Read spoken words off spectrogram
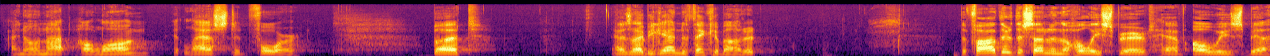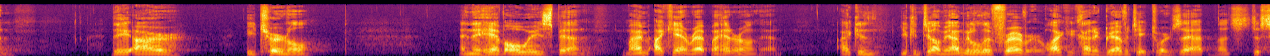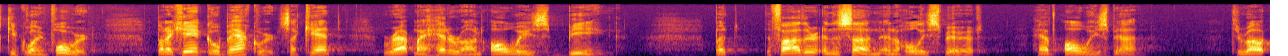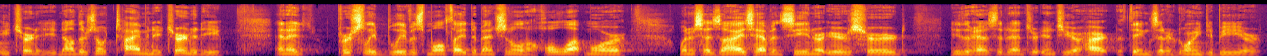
I know not how long it lasted for, but as I began to think about it, the Father, the Son, and the Holy Spirit have always been. They are eternal, and they have always been. I can't wrap my head around that. I can, you can tell me I'm going to live forever. Well, I can kind of gravitate towards that. Let's just keep going forward. But I can't go backwards. I can't wrap my head around always being. But the Father and the Son and the Holy Spirit have always been throughout eternity. Now, there's no time in eternity, and I personally believe it's multidimensional and a whole lot more when it says, Eyes haven't seen or ears heard, neither has it entered into your heart the things that are going to be. Or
